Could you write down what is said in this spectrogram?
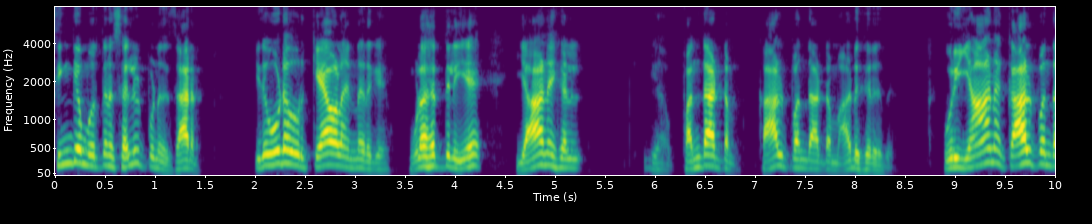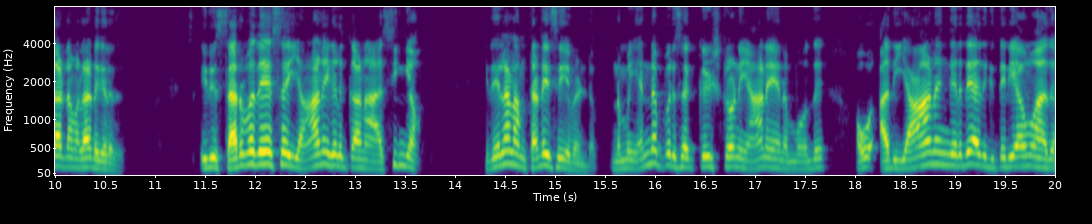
சிங்கம் ஒருத்தனை சல்யூட் பண்ணுது சார் இதை விட ஒரு கேவலம் என்ன இருக்குது உலகத்திலேயே யானைகள் பந்தாட்டம் கால் பந்தாட்டம் ஆடுகிறது. ஒரு யானை கால் பந்தாட்டம் விளையாடுகிறது. இது சர்வதேச யானைகளுக்கான அசிங்கம். இதெல்லாம் நாம் தடை செய்ய வேண்டும். நம்ம என்ன பெருசாக கிழிச்சிட்டோன்னு யானையை நம்ம வந்து அது யானைங்கிறதே அதுக்கு தெரியாமல் அது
